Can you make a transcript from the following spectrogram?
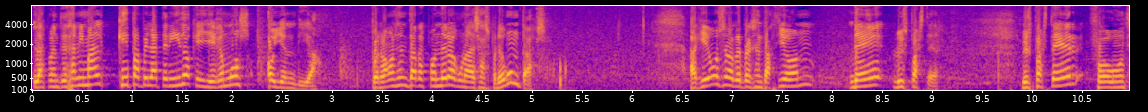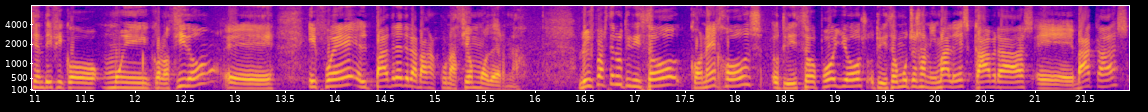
La experimentación animal, ¿qué papel ha tenido que lleguemos hoy en día? Pues vamos a intentar responder alguna de esas preguntas. Aquí vemos una representación de Luis Pasteur. Luis Pasteur fue un científico muy conocido eh, y fue el padre de la vacunación moderna. Luis Pasteur utilizó conejos, utilizó pollos, utilizó muchos animales, cabras, eh, vacas,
